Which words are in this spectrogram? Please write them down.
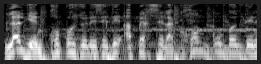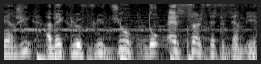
L'Alien propose de les aider à percer la grande bonbonne d'énergie avec le flutio dont elle seule sait se servir.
